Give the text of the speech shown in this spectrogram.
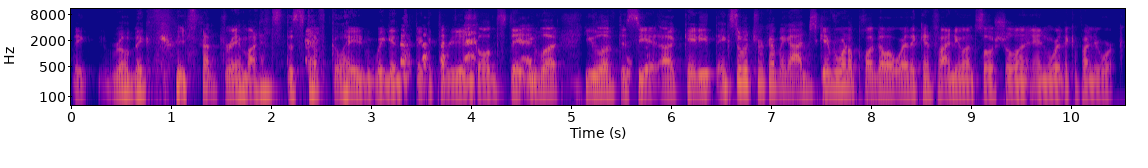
Big, real big three. It's not Draymond. It's the Steph Clay Wiggins big three in Golden State. You love, you love to see it. Uh, Katie, thanks so much for coming on. Just give everyone a plug about where they can find you on social and, and where they can find your work.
